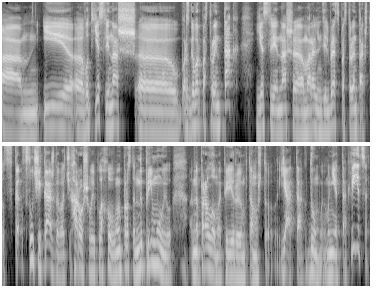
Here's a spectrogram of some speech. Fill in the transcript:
И э, вот если наш э, разговор построен так, если наша моральная делиберация построена так, что в случае каждого хорошего и плохого мы просто напрямую, напролом апеллируем к тому, что я так думаю, мне так видится,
